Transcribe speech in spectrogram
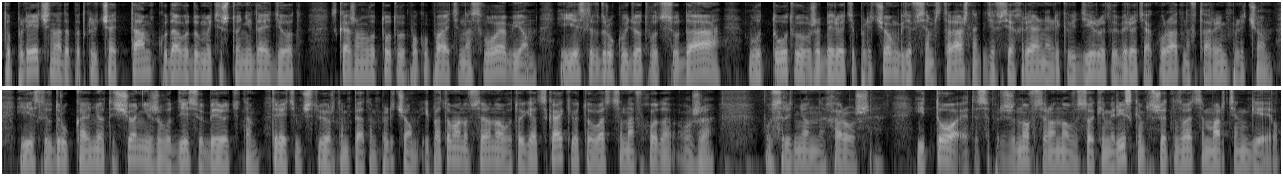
то плечи надо подключать там, куда вы думаете, что не дойдет. Скажем, вот тут вы покупаете на свой объем, и если вдруг уйдет вот сюда, вот тут вы уже берете плечом, где всем страшно, где всех реально ликвидируют, вы берете аккуратно вторым плечом. И если вдруг кольнет еще ниже, вот здесь вы берете там третьим, четвертым, пятым плечом, и потом оно все равно в итоге отскакивает, то у вас цена входа уже усредненная хорошая. И то это сопряжено все равно высокими рисками, потому что это называется мартингейл.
